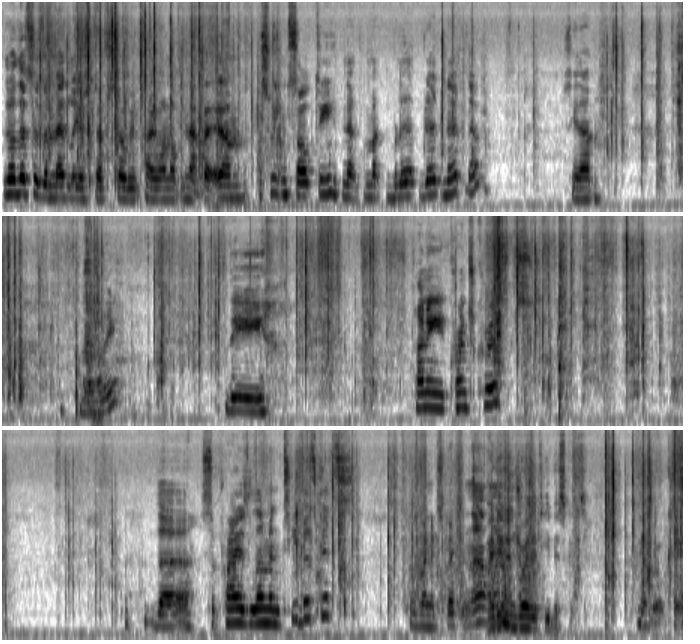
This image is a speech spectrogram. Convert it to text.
No, this is a medley of stuff, so we probably won't open that. But um, sweet and salty. See that medley. The honey crunch crisps. the surprise lemon tea biscuits. I wasn't expecting that I one. did enjoy the tea biscuits. Never okay.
